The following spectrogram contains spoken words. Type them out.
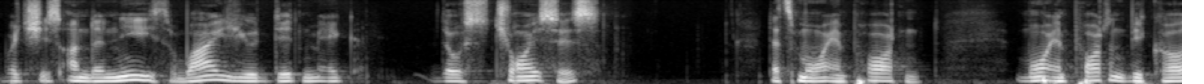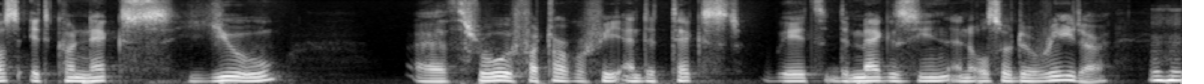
which is underneath, why you did make those choices, that's more important. More important because it connects you uh, through photography and the text with the magazine and also the reader, mm-hmm.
